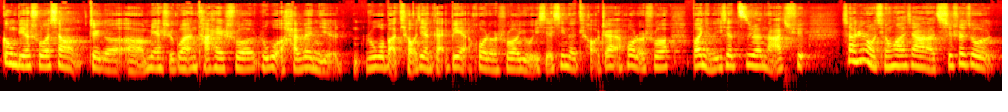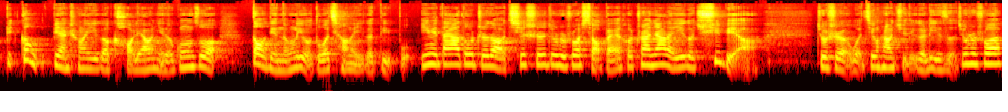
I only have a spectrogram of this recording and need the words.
更别说像这个呃面试官，他还说，如果还问你，如果把条件改变，或者说有一些新的挑战，或者说把你的一些资源拿去，像这种情况下呢，其实就更变成了一个考量你的工作到底能力有多强的一个地步。因为大家都知道，其实就是说小白和专家的一个区别啊，就是我经常举的一个例子，就是说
